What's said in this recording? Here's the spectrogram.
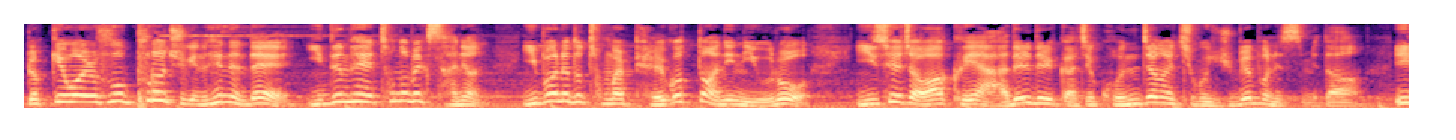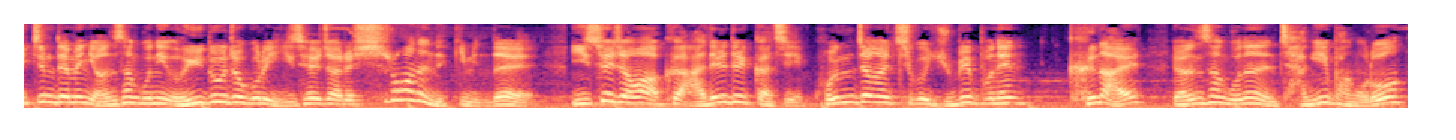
몇 개월 후 풀어주기는 했는데 이듬해 1504년 이번에도 정말 별것도 아닌 이유로 이쇠자와 그의 아들들까지 곤장을 치고 유배 보냈습니다. 이쯤 되면 연산군이 의도적으로 이쇠자를 싫어하는 느낌인데 이쇠자와 그 아들들까지 곤장을 치고 유배 보낸 그날 연산군은 자기 방으로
